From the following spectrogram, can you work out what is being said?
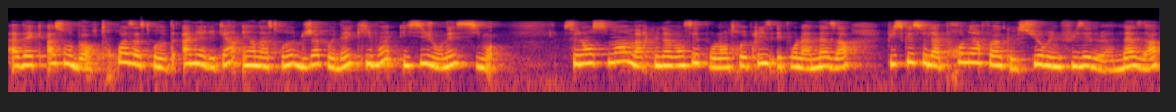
avec à son bord trois astronautes américains et un astronaute japonais qui vont y séjourner six mois. Ce lancement marque une avancée pour l'entreprise et pour la NASA, puisque c'est la première fois que sur une fusée de la NASA,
